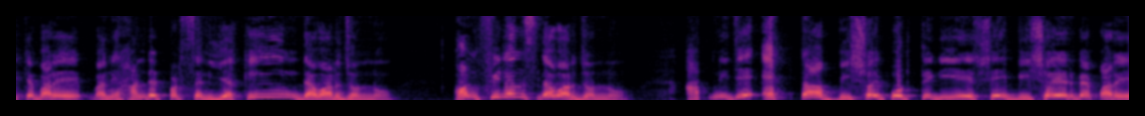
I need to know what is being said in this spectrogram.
একেবারে মানে হান্ড্রেড পার্সেন্ট ইয়কিন দেওয়ার জন্য কনফিডেন্স দেওয়ার জন্য, আপনি যে একটা বিষয় পড়তে গিয়ে সেই বিষয়ের ব্যাপারে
